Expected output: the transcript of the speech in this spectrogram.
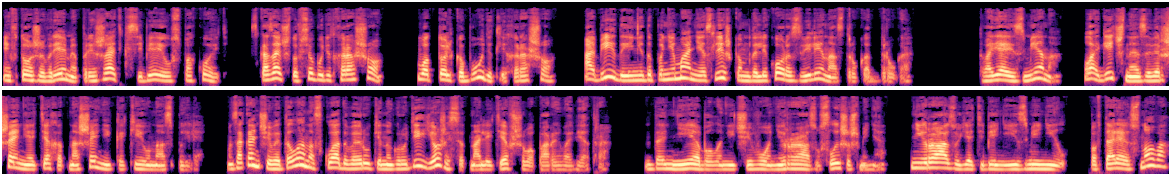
и в то же время прижать к себе и успокоить, сказать, что все будет хорошо. Вот только будет ли хорошо? Обиды и недопонимания слишком далеко развели нас друг от друга. Твоя измена — логичное завершение тех отношений, какие у нас были. Заканчивает Илана, складывая руки на груди, ёжись от налетевшего порыва ветра. Да не было ничего, ни разу, слышишь меня? Ни разу я тебе не изменил. Повторяю снова,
